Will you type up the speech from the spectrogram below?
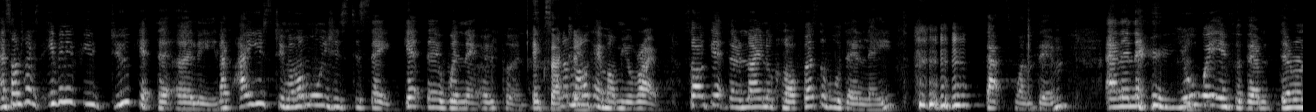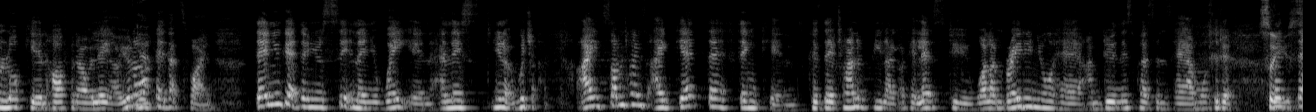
And sometimes even if you do get there early, like I used to, my mom always used to say, get there when they open. Exactly. And I'm like, okay, mom, you're right. So I'll get there nine o'clock. First of all, they're late. that's one thing. And then you're waiting for them. They're unlocking half an hour later. You're like, okay, that's fine. Then you get there you're sitting and you're waiting. And they, you know, which I sometimes I get their thinking because they're trying to be like, okay, let's do while I'm braiding your hair, I'm doing this person's hair. I'm also doing. So But you see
